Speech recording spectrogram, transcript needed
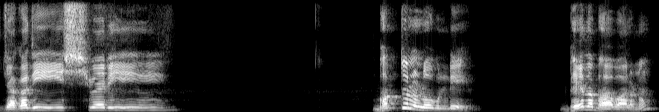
జగదీశ్వరి. భక్తులలో ఉండే భేదభావాలను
